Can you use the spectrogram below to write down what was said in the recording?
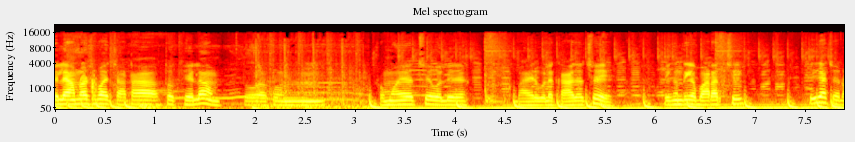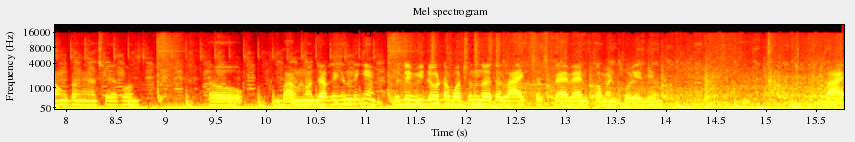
তাহলে আমরা সবাই চাটা তো খেলাম, তো এখন সময় আছে বলে বাইরে বলে কাজ আছে, এখান থেকে বাড়াচ্ছি। ঠিক আছে রং টঙে আছে এখন। তো বাড়ানো যাক এখান থেকে। যদি ভিডিওটা পছন্দ হয় তো লাইক সাবস্ক্রাইব অ্যান্ড কমেন্ট করে দিন বাই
